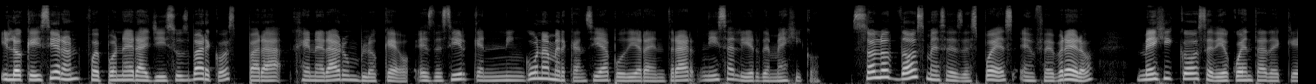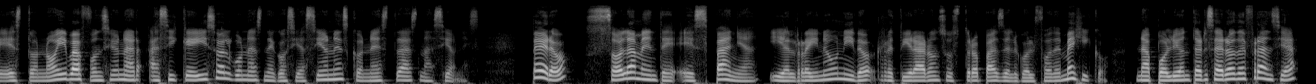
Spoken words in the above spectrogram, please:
Y lo que hicieron fue poner allí sus barcos para generar un bloqueo, es decir, que ninguna mercancía pudiera entrar ni salir de México. Solo dos meses después, en febrero, México se dio cuenta de que esto no iba a funcionar, así que hizo algunas negociaciones con estas naciones. Pero solamente España y el Reino Unido retiraron sus tropas del Golfo de México. Napoleón III de Francia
